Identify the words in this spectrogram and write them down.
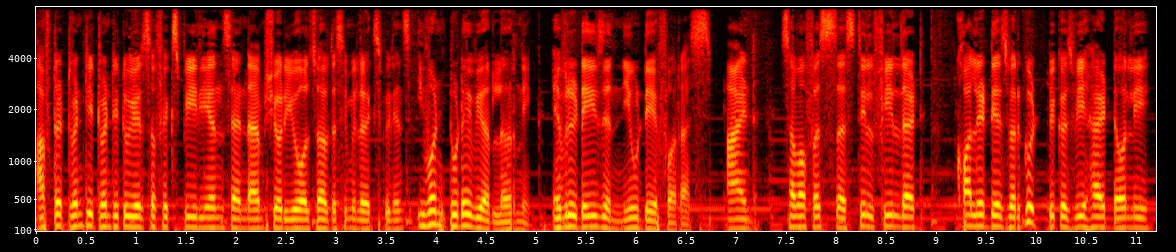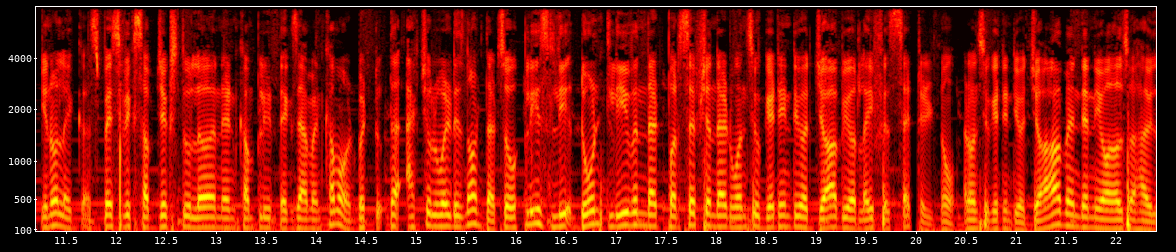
after 20 22 years of experience and i'm sure you also have the similar experience even today we are learning. Every day is a new day for us. And some of us uh, still feel that college days were good because we had only you know like uh, specific subjects to learn and complete the exam and come out. But the actual world is not that. So please le- don't live in that perception that once you get into your job your life is settled. No. And once you get into your job and then you also have,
